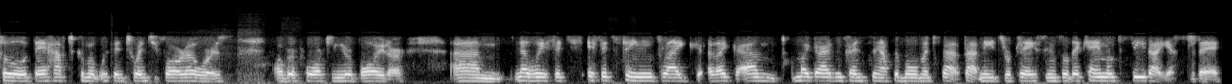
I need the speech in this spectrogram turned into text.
So they have to come up within 24 hours of reporting your boiler. Um, now, if it's if it's things like like um, my garden fencing at the moment that that needs replacing, so they came out to see that yesterday,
